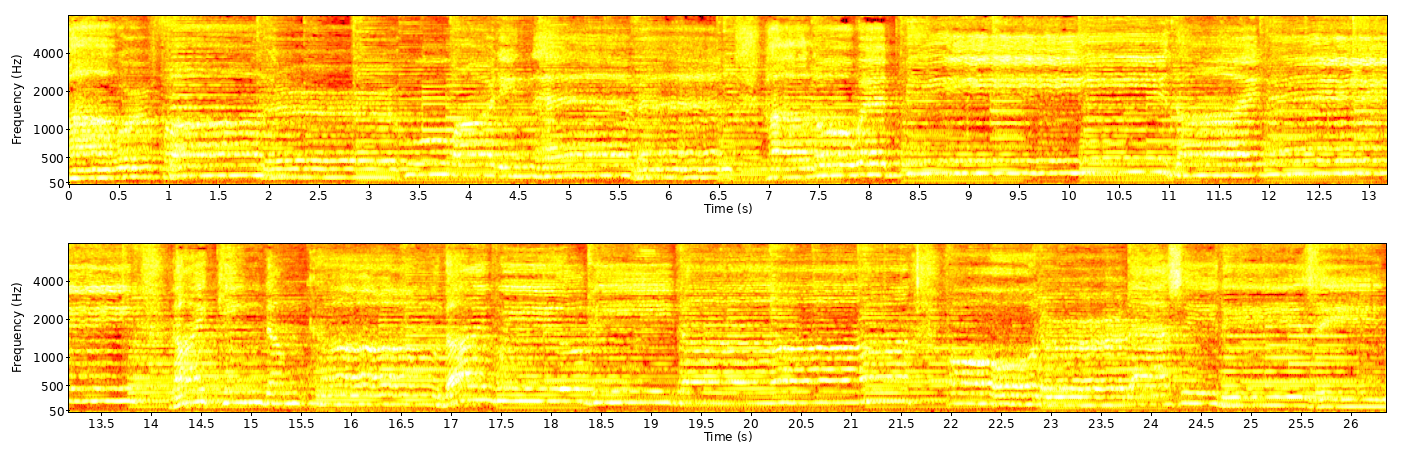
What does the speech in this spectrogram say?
Our Father, who art in heaven, hallowed be thy name. Thy kingdom come, thy will be done on earth as it is in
